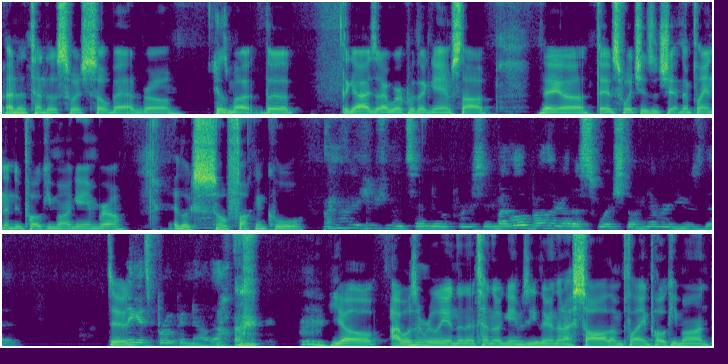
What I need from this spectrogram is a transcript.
A Nintendo Switch so bad, bro. Because my the the guys that I work with at GameStop, they uh they have Switches and shit, and they're playing the new Pokemon game, bro. It looks so fucking cool. I'm not a huge Nintendo person. My little brother got a Switch though. He never used it. Dude. I think it's broken now though. yo, I wasn't really into Nintendo games either, and then I saw them playing Pokemon,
